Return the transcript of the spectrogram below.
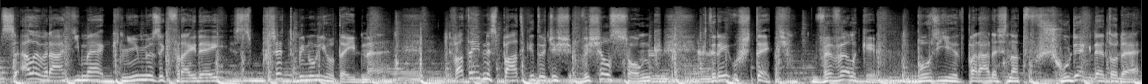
se ale vrátíme k New Music Friday z před minulého týdne. Dva týdny zpátky totiž vyšel song, který už teď ve velkým boří hitparáde snad všude, kde to jde.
